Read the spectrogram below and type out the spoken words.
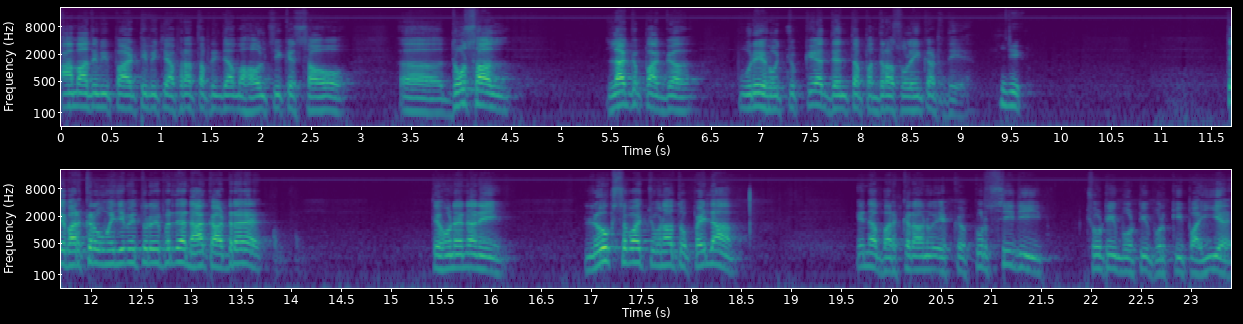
ਆਮ ਆਦਮੀ ਪਾਰਟੀ ਵਿੱਚ ਅਫਰਾ ਤਫਰੀ ਦਾ ਮਾਹੌਲ ਸੀ ਕਿ 100 2 ਸਾਲ ਲਗਭਗ ਪੂਰੇ ਹੋ ਚੁੱਕੇ ਆ ਦਿਨ ਤਾਂ 15 16 ਹੀ ਘਟਦੇ ਆ। ਜੀ। ਤੇ ਵਰਕਰ ਉਵੇਂ ਜਿਵੇਂ ਤੁਰੇ ਫਿਰਦੇ ਨਾ ਕਾਡਰ ਹੈ ਤੇ ਹੁਣ ਇਹਨਾਂ ਨੇ ਲੋਕ ਸਭਾ ਚੋਣਾਂ ਤੋਂ ਪਹਿਲਾਂ ਇਹਨਾਂ ਵਰਕਰਾਂ ਨੂੰ ਇੱਕ ਕੁਰਸੀ ਦੀ ਛੋਟੀ ਮੋਟੀ ਬੁਰਕੀ ਪਾਈ ਹੈ।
